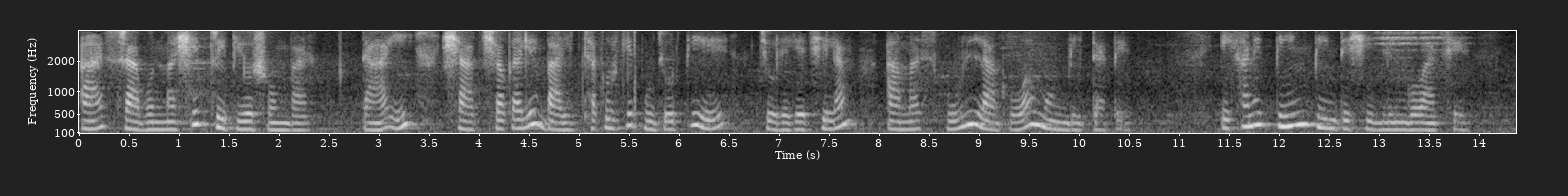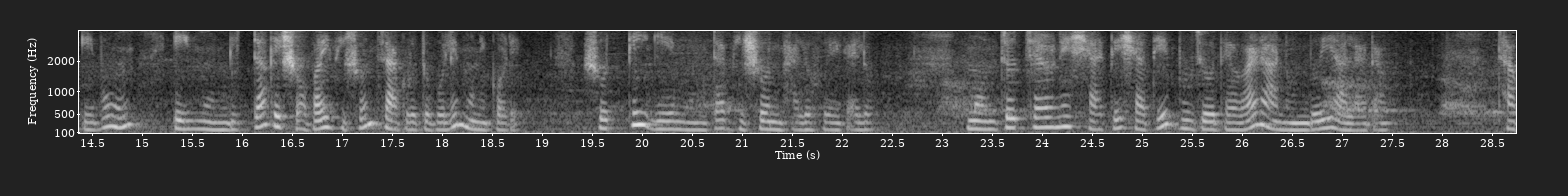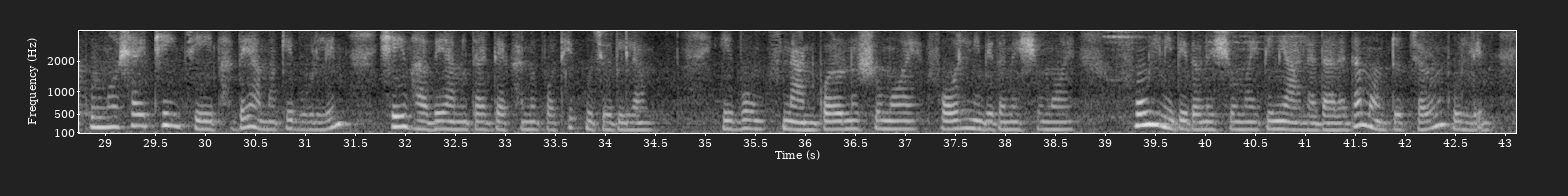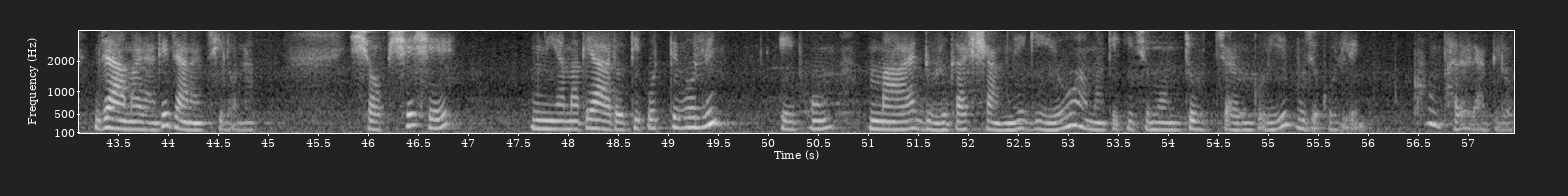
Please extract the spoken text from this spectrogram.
আজ শ্রাবণ মাসের তৃতীয় সোমবার। তাই সাত সকালে বাড়ির ঠাকুরকে পুজোর দিয়ে চলে গেছিলাম আমার স্কুল লাগোয়া মন্দিরটাতে। এখানে তিন তিনটে শিবলিঙ্গ আছে এবং এই মন্দিরটাকে সবাই ভীষণ জাগ্রত বলে মনে করে। সত্যিই গিয়ে মনটা ভীষণ ভালো হয়ে গেল। মন্ত্রোচ্চারণের সাথে সাথে পুজো দেওয়ার আনন্দই আলাদা। ঠাকুরমশাই ঠিক যেইভাবে আমাকে বললেন, সেইভাবে আমি তার দেখানো পথে পুজো দিলাম। এবং স্নান করানোর সময়, ফল নিবেদনের সময়, ফুল নিবেদনের সময় তিনি আলাদা আলাদা মন্ত্রোচ্চারণ করলেন, যা আমার আগে জানা ছিল না। সবশেষে উনি আমাকে আরতি করতে বললেন এবং মা দুর্গার সামনে গিয়েও আমাকে কিছু মন্ত্র উচ্চারণ করিয়ে পুজো করলেন। খুব ভালো লাগল।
